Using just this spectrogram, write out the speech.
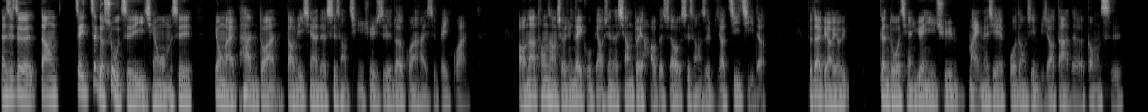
但是这个当这这个数值以前我们是用来判断到底现在的市场情绪是乐观还是悲观。哦，那通常小型类股表现的相对好的时候，市场是比较积极的，就代表有更多钱愿意去买那些波动性比较大的公司。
